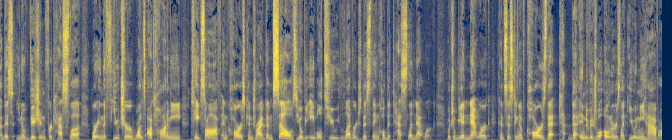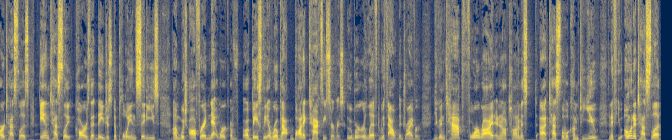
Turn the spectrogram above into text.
this, you know, vision for Tesla where in the future, once autonomy takes off and cars can drive themselves, you'll be able to leverage this thing called the Tesla network, which will be a network consisting of cars that te- that individual owners like you and me have, our Teslas, and Tesla cars that they just deploy in cities, um, which offer a network of, of basically a robotic taxi service, Uber or Lyft without the driver. You can tap for a ride and an autonomous uh, Tesla will come to you. And if you own a Tesla,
